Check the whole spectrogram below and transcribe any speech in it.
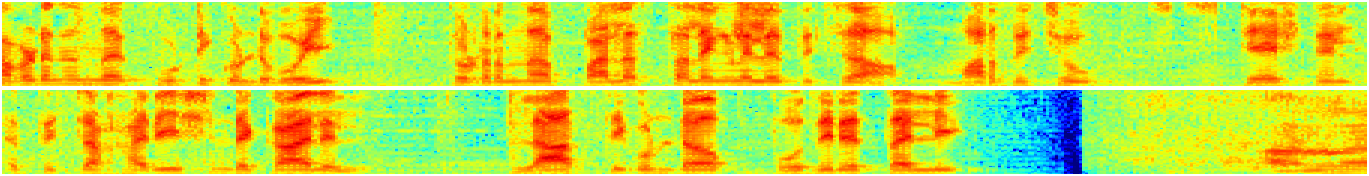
അവിടെ നിന്ന് കൂട്ടിക്കൊണ്ടുപോയി. തുടർന്ന് പല സ്ഥലങ്ങളിലെത്തിച്ച മർദ്ദിച്ചു. സ്റ്റേഷനിൽ എത്തിച്ച ഹരീഷിന്റെ കാലിൽ ലാത്തി കൊണ്ട് പൊതിരെ തല്ലി അന്ന്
